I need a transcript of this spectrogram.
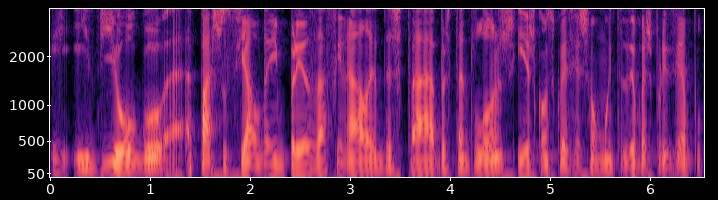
E, e Diogo, a paz social da empresa, afinal, ainda está bastante longe e as consequências são muitas. Eu vejo, por exemplo,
